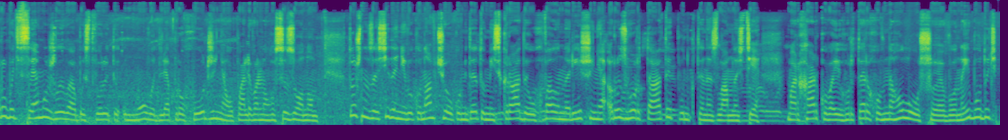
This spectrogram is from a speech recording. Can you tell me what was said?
робить все можливе, аби створити умови для проходження опалювального сезону. Тож на засіданні виконавчого комітету міськради ухвалено рішення розгортати пункти незламності. Мер Харкова Ігор Терехов наголошує, вони будуть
